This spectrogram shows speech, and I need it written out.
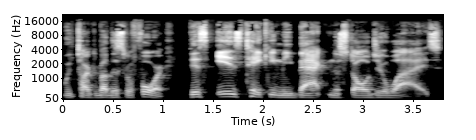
we've talked about this before. This is taking me back nostalgia wise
